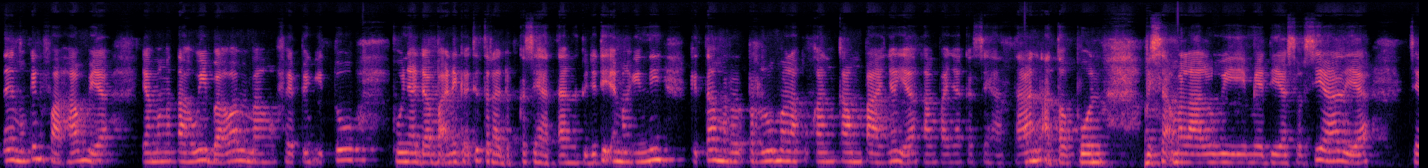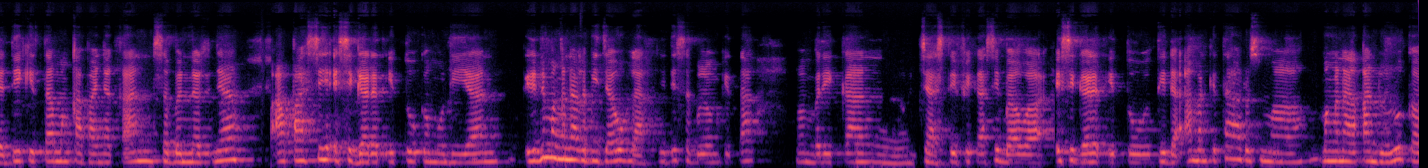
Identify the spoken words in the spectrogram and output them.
saya mungkin paham ya yang mengetahui bahwa memang vaping itu punya dampak negatif terhadap kesehatan itu. Jadi emang ini kita perlu melakukan kampanye ya, kampanye kesehatan ataupun bisa melalui media sosial ya. Jadi kita mengkampanyekan sebenarnya apa sih e-sigaret itu kemudian ini mengenal lebih jauh lah. Jadi sebelum kita memberikan hmm. justifikasi bahwa e-sigaret itu tidak aman, kita harus mengenalkan dulu ke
